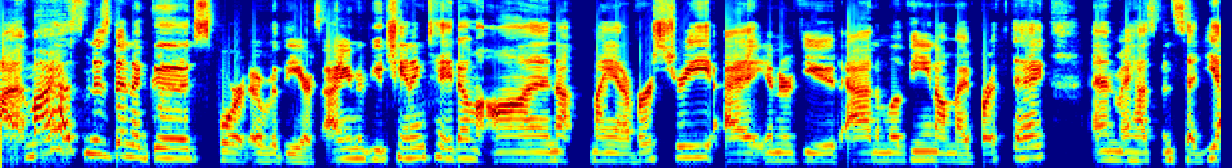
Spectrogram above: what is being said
I, my husband has been a good sport over the years. I interviewed Channing Tatum on my anniversary. I interviewed Adam Levine on my birthday. And my husband said, Yeah,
